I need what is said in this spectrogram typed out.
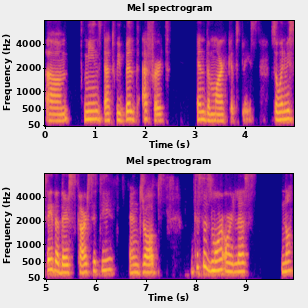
um, means that we build effort in the marketplace. So when we say that there's scarcity and jobs, this is more or less not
